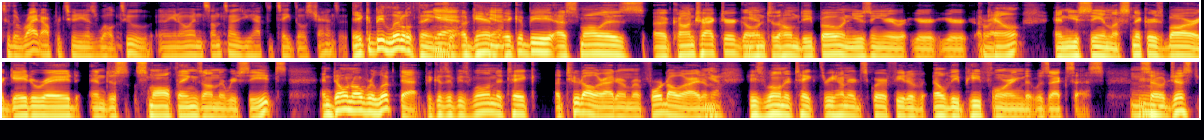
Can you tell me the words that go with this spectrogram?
to the right opportunity as well too, you know. And sometimes you have to take those chances. It could be little things. Yeah, Again, yeah. it could be as small as a contractor going Yeah. to the Home Depot and using your your your Correct. account and you seeing a Snickers bar, a Gatorade, and just small things on the receipts. And don't overlook that because if he's willing to take a two dollar item or a four dollar item, Yeah. he's willing to take three hundred square feet of LVP flooring that was excess. Mm. So just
